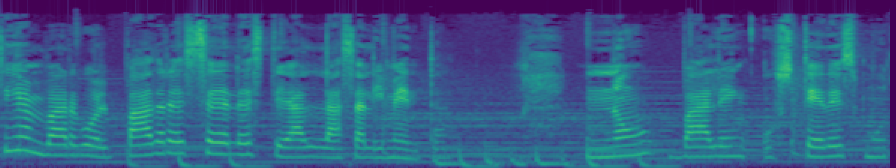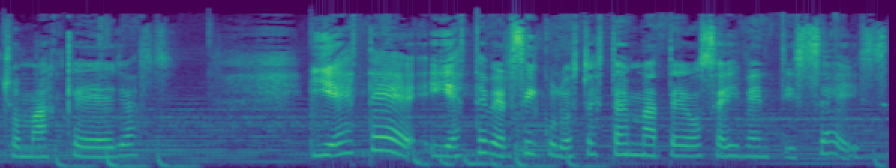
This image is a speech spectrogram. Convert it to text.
sin embargo, el Padre Celestial las alimenta. ¿No valen ustedes mucho más que ellas? Y este, y este versículo, esto está en Mateo 6:26.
